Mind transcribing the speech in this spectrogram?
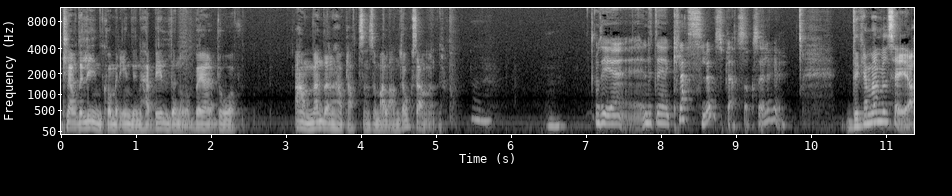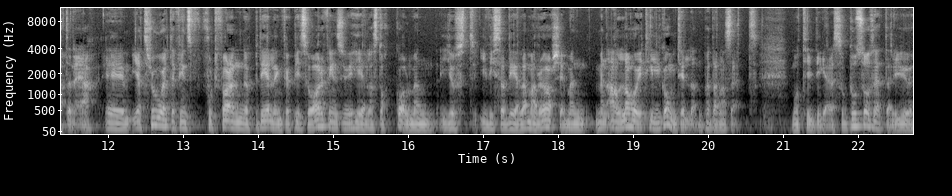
Claudelin kommer in i den här bilden och börjar då använda den här platsen som alla andra också använder. Och det är en lite klasslös plats också, eller hur? Det kan man väl säga att den är. Eh, jag tror att det finns fortfarande en uppdelning för pissoarer finns ju i hela Stockholm men just i vissa delar man rör sig. Men, men alla har ju tillgång till den på ett annat sätt mot tidigare. Så på så sätt är det ju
